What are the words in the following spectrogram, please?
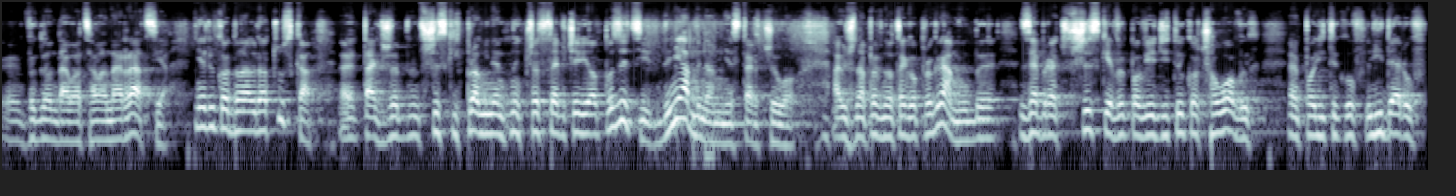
e, wyglądała cała narracja. Nie tylko Donalda Tuska, e, także wszystkich prominentnych przedstawicieli opozycji. Dnia by nam nie starczyło, a już na pewno tego programu, by zebrać wszystkie wypowiedzi tylko czołowych e, polityków, liderów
